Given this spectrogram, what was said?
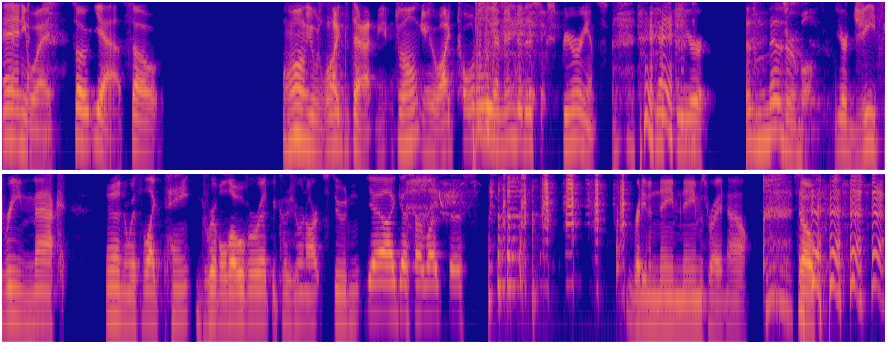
anyway, so yeah, so oh, you like that, don't you? I totally am into this experience. Next to your That's miserable. your G3 Mac, and with like paint dribbled over it because you're an art student. Yeah, I guess I like this. Ready to name names right now. So-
